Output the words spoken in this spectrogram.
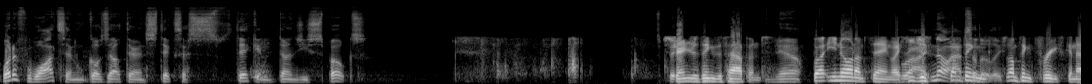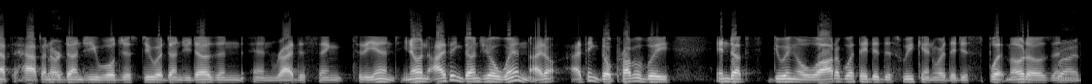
What if Watson goes out there and sticks a stick in Dungey's spokes? Stranger things have happened. Yeah. But you know what I'm saying? Like Right. he just No, something absolutely. something freaks gonna have to happen, or Right. Dungey will just do what Dungey does and and ride this thing to the end. You know, and I think Dungey will win. I don't. I think they'll probably end up doing a lot of what they did this weekend, where they just split motos and Right.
